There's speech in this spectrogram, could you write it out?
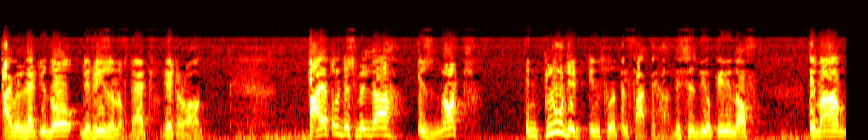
I will let you know the reason of that later on. Ayatul Bismillah is not included in Surah Al-Fatiha. This is the opinion of Imam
